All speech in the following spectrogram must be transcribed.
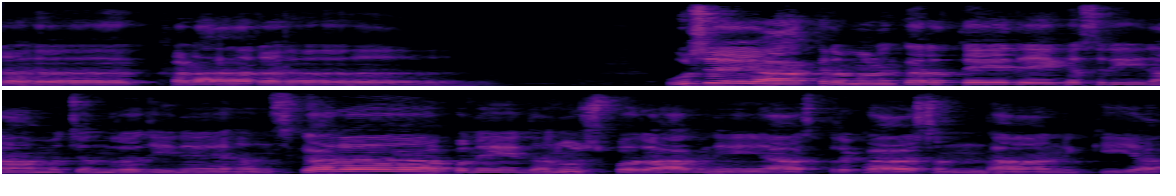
रह खड़ा रह। उसे आक्रमण करते देख श्री रामचंद्र जी ने हंसकर अपने धनुष पर आग्नेयास्त्र का संधान किया।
